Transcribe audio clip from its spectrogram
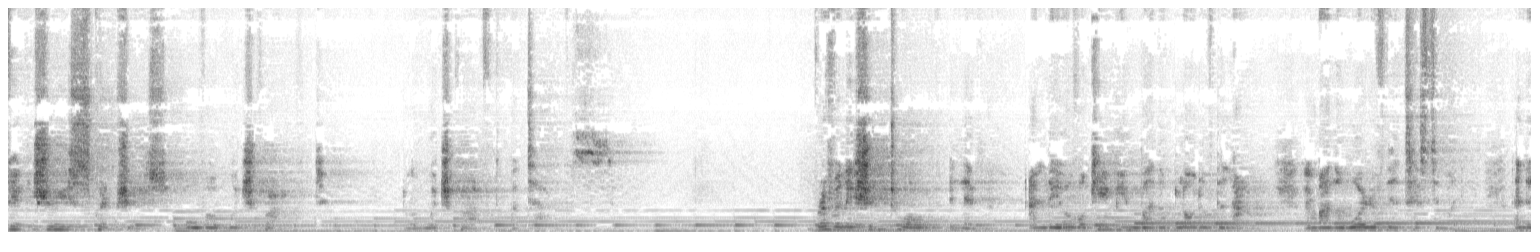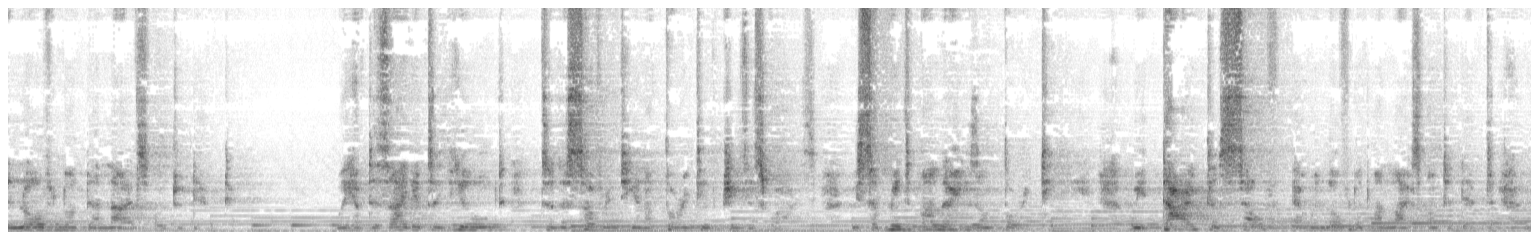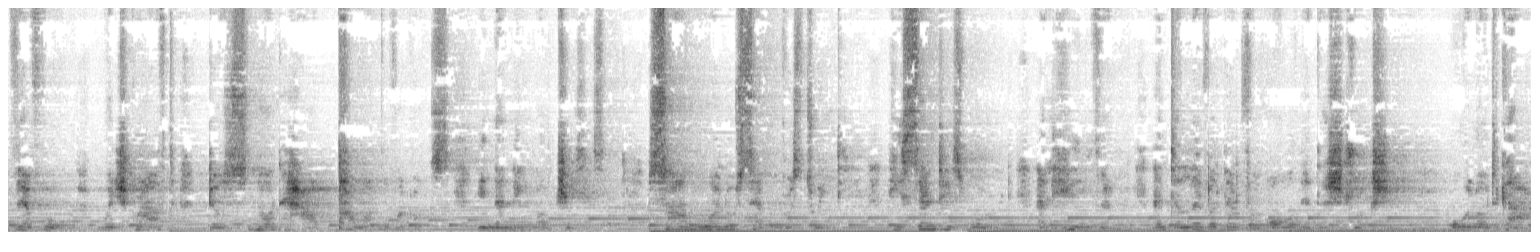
victory scriptures over witchcraft and witchcraft attacks. Revelation 12 11. And they overcame him by the blood of the Lamb and by the word of their testimony, and they loved not their lives unto death. We have decided to yield to the sovereignty and authority of Jesus Christ. We submit under his authority. We die to self and we love not our lives unto death. Therefore, witchcraft does not have power over us in the name of Jesus. Psalm 107, verse 20. He sent his word and healed them and delivered them from all their destruction. O Lord God,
